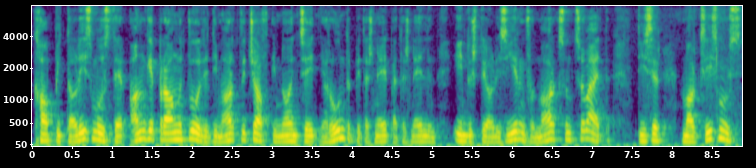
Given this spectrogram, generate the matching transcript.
Kapitalismus, der angeprangert wurde, die Marktwirtschaft im 19. Jahrhundert bei der, schnell, bei der schnellen Industrialisierung von Marx und so weiter, dieser Marxismus,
